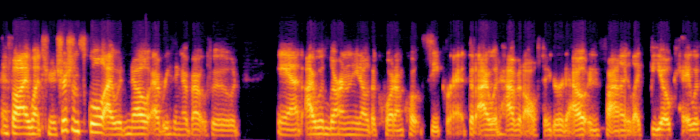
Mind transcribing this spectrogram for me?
if I went to nutrition school, I would know everything about food and I would learn, you know, the quote unquote secret that I would have it all figured out and finally like be okay with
